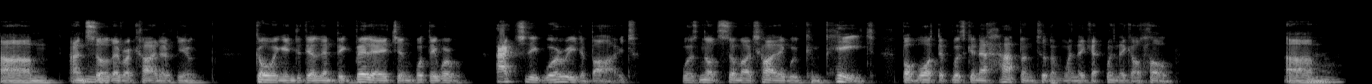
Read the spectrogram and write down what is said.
um, and mm-hmm. so they were kind of you know going into the Olympic Village, and what they were actually worried about was not so much how they would compete, but what was going to happen to them when they get when they got home. Um,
